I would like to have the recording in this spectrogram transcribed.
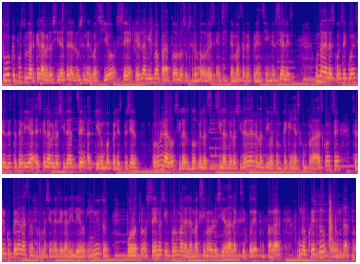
tuvo que postular que la velocidad de la luz en el vacío c es la misma para todos los observadores en sistemas de referencia inerciales. Una de las consecuencias de esta teoría es que la velocidad c adquiere un papel especial. Por un lado, si las, si las velocidades relativas son pequeñas comparadas con c, se recuperan las transformaciones de Galileo y Newton. Por otro, c nos informa de la máxima velocidad a la que se puede propagar un objeto o un dato.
